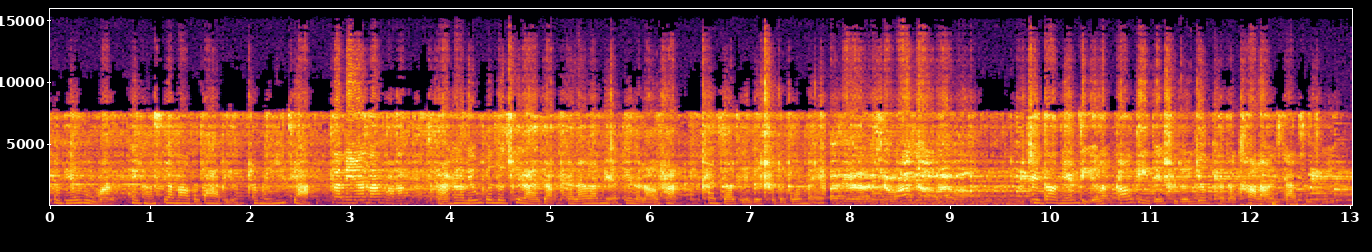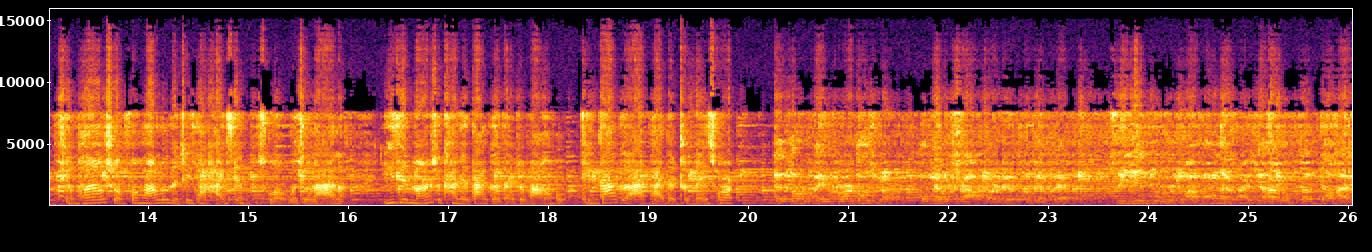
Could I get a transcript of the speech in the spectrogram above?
特别入味。配上现烙的大饼，这么一夹，大饼羊杂好了，撒上灵魂的脆辣椒，再来碗免费的老汤，看小姐姐吃的多美。小姐，小辣椒来了。这到年底了，高低得吃顿硬壳的犒劳一下自己。听朋友说凤凰路的这家海鲜不错，我就来了。一进门就看见大哥在这忙活，听大哥安排的准没错。这都是贝壳都行，都没有沙子，而且特别肥。最近就是满房的海鲜还有干渤海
